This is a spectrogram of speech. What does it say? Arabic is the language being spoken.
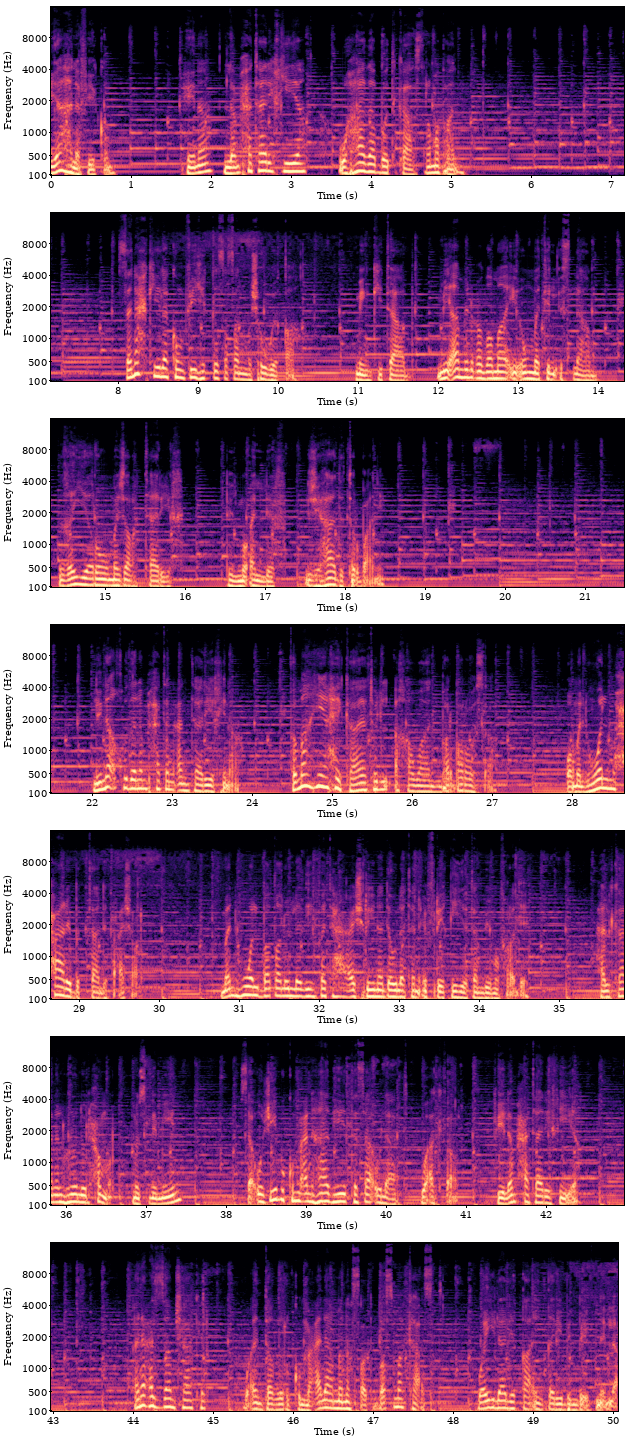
يا هلا فيكم. هنا لمحة تاريخية وهذا بودكاست رمضاني سنحكي لكم فيه قصصا مشوقة. من كتاب مئة من عظماء أمة الإسلام غيروا مجرى التاريخ للمؤلف جهاد الترباني. لنأخذ لمحة عن تاريخنا فما هي حكاية الأخوان بربروسا؟ ومن هو المحارب الثالث عشر؟ من هو البطل الذي فتح عشرين دولة إفريقية بمفرده؟ هل كان الهنود الحمر مسلمين؟ سأجيبكم عن هذه التساؤلات وأكثر في لمحة تاريخية أنا عزام شاكر وأنتظركم على منصة بصمة كاست وإلى لقاء قريب بإذن الله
